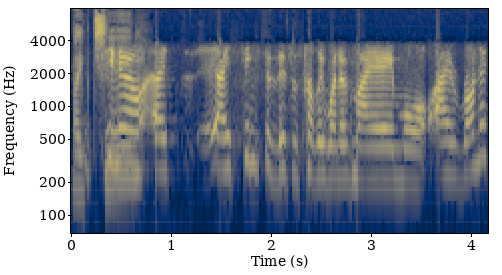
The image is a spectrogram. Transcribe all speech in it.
Like, you know, I I think that this is probably one of my more ironic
